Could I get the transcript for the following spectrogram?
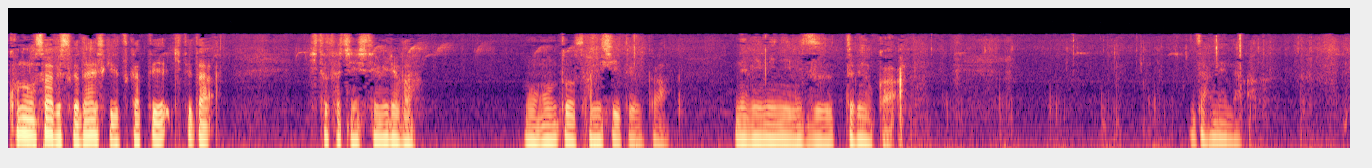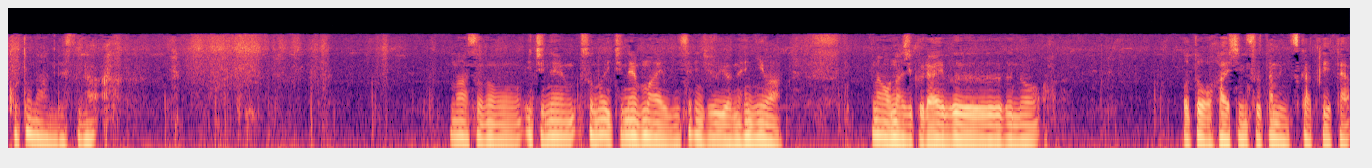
このサービスが大好きで使ってきてた人たちにしてみれば、もう本当寂しいというか、寝耳に水というのか、残念なことなんですが、まあその1年、その1年前、2014年には、まあ同じくライブの音を配信するために使っていた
